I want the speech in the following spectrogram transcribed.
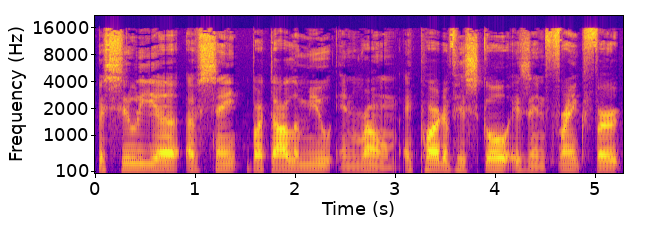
Basilica of St. Bartholomew in Rome. A part of his skull is in Frankfurt,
